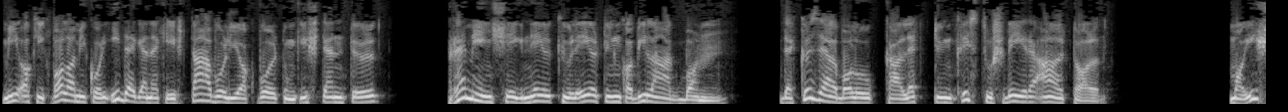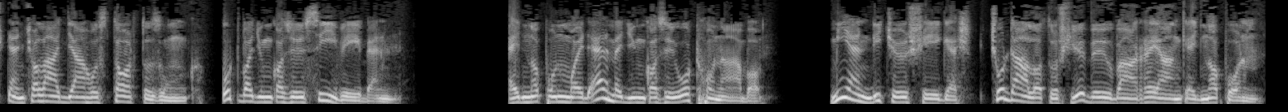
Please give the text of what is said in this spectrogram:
Mi, akik valamikor idegenek és távoliak voltunk Istentől, reménység nélkül éltünk a világban, de közelvalókká lettünk Krisztus vére által. Ma Isten családjához tartozunk, ott vagyunk az ő szívében. Egy napon majd elmegyünk az ő otthonába. Milyen dicsőséges, csodálatos jövő vár reánk egy napon.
